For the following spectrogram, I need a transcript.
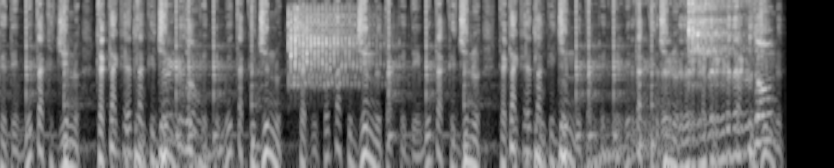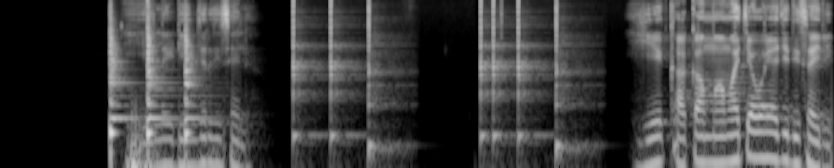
Takademi tak jinnu takaka tak jinnu takademi tak jinnu takaka tak jinnu takademi tak jinnu takaka tak jinnu takademi tak jinnu हे लय डेंजर दिसायला हे काका मामाच्या वयाची दिसायली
